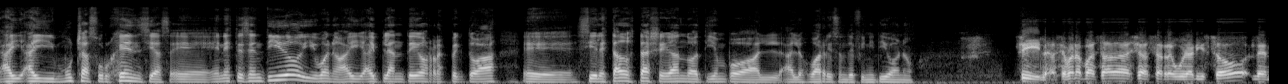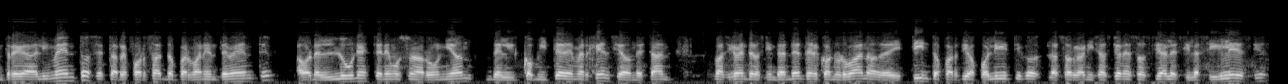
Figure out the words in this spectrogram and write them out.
hay, muchas urgencias en este sentido y bueno, hay, hay planteos respecto a si el Estado está llegando a tiempo a los barrios en definitiva o no. Sí, la semana pasada ya se regularizó la entrega de alimentos, se está reforzando permanentemente. Ahora el lunes tenemos una reunión del comité de emergencia donde están básicamente los intendentes del conurbano de distintos partidos políticos, las organizaciones sociales y las iglesias.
